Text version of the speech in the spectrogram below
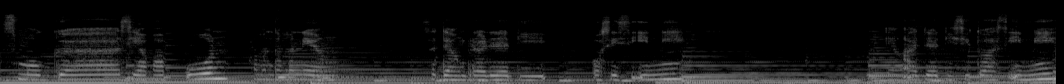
Semoga siapa pun teman-teman yang sedang berada di posisi ini yang ada di situasi ini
